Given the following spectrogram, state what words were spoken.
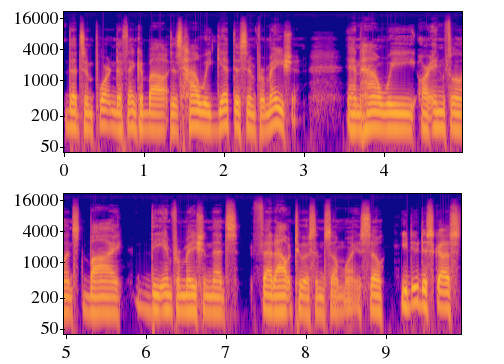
that's important to think about is how we get this information and how we are influenced by the information that's fed out to us in some ways. So you do discuss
